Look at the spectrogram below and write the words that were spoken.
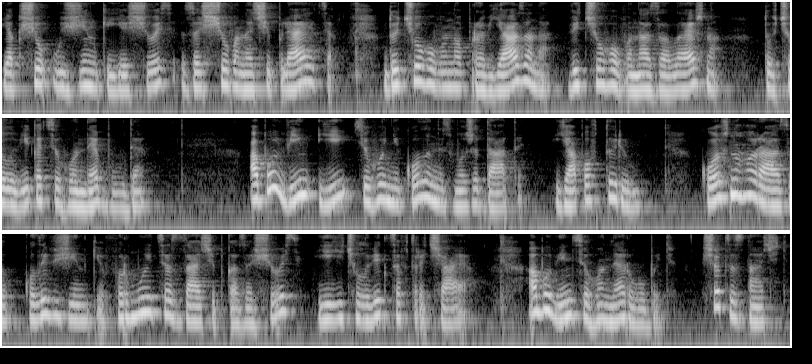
Якщо у жінки є щось, за що вона чіпляється, до чого воно прив'язане, від чого вона залежна, то в чоловіка цього не буде. Або він їй цього ніколи не зможе дати. Я повторю. Кожного разу, коли в жінки формується зачіпка за щось, її чоловік це втрачає, або він цього не робить. Що це значить?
